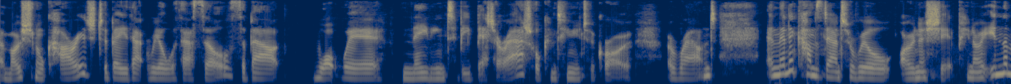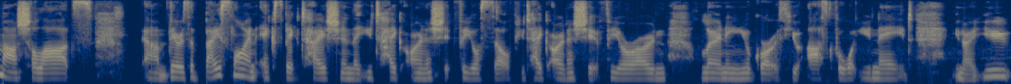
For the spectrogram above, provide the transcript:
emotional courage to be that real with ourselves about what we're needing to be better at or continue to grow around. And then it comes down to real ownership. You know, in the martial arts, um, there is a baseline expectation that you take ownership for yourself. You take ownership for your own learning, your growth. You ask for what you need. You know, you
